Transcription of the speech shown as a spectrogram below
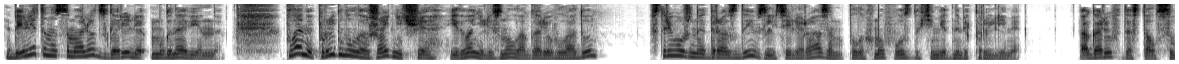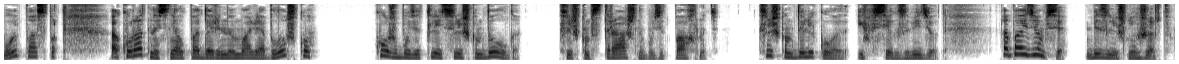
Билеты на самолет сгорели мгновенно. Пламя прыгнуло, жадничая, едва не лизнуло Огареву ладонь. Встревоженные дрозды взлетели разом, полыхнув в воздухе медными крыльями. Огарев достал свой паспорт, аккуратно снял подаренную Мале обложку. Кожа будет тлеть слишком долго, слишком страшно будет пахнуть, слишком далеко их всех заведет. Обойдемся без лишних жертв.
